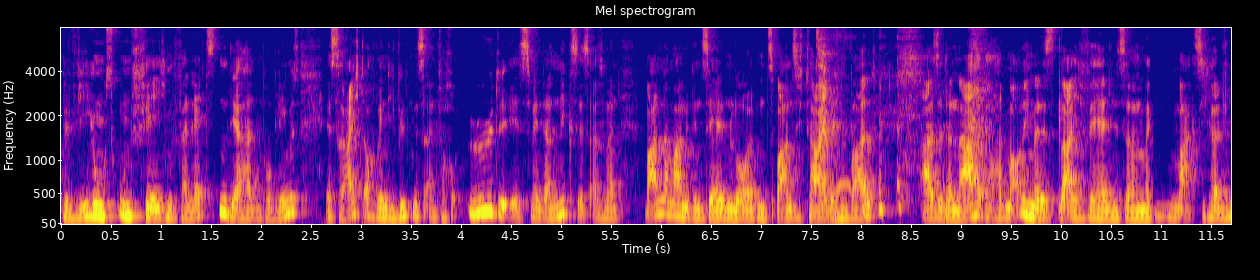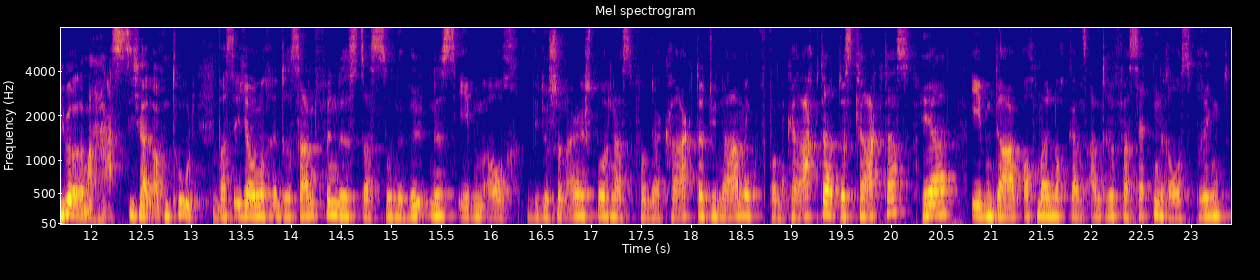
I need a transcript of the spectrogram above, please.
bewegungsunfähigen Verletzten, der halt ein Problem ist. Es reicht auch, wenn die Wildnis einfach öde ist, wenn da nichts ist. Also ich meine, wander mal mit denselben Leuten 20 Tage den Wald. Also danach hat man auch nicht mehr das gleiche Verhältnis, sondern man mag sich halt lieber oder man hasst sich halt auf den Tod. Was ich auch noch interessant finde, ist, dass so eine Wildnis eben auch, wie du schon angesprochen hast, von der Charakterdynamik, vom Charakter des Charakters her, eben da auch mal noch ganz andere Facetten rausbringt,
